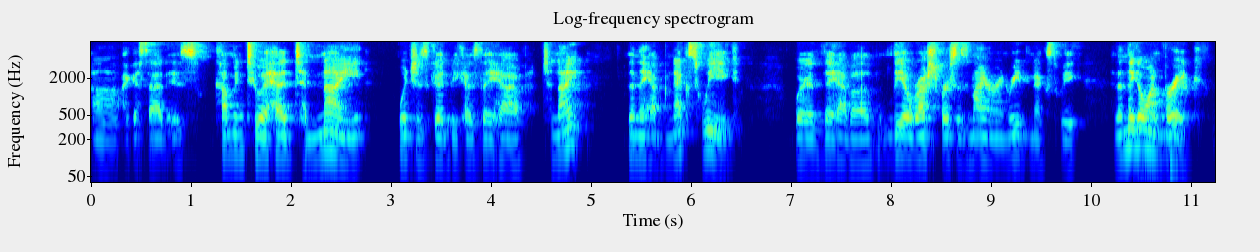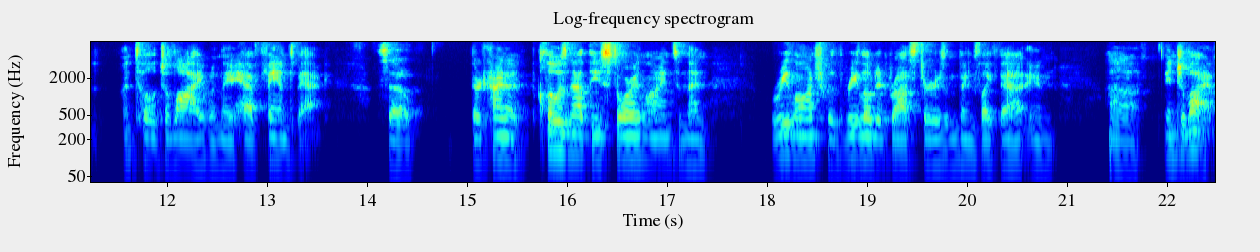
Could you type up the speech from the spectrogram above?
uh, I guess that is coming to a head tonight, which is good because they have tonight, then they have next week where they have a Leo Rush versus Myron Reed next week and then they go on break until July when they have fans back. So they're kind of closing out these storylines and then relaunch with reloaded rosters and things like that in uh, in July.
